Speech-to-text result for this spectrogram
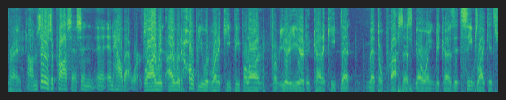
Right. Um, So there's a process in, in how that works. Well, I would, I would hope you would want to keep people on from year to year to kind of keep that mental process going, because it seems like it's,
